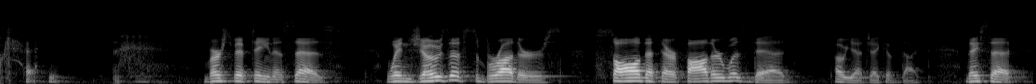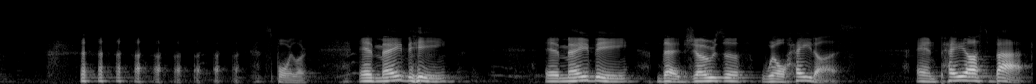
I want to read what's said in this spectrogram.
Okay. Verse 15, it says, When Joseph's brothers saw that their father was dead, oh, yeah, Jacob died, they said, Spoiler. It may be, it may be that Joseph will hate us and pay us back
